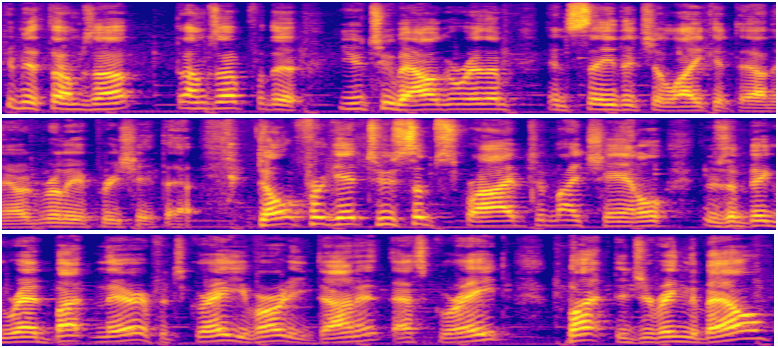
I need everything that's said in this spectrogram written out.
Give me a thumbs up. Thumbs up for the YouTube algorithm and say that you like it down there. I'd really appreciate that. Don't forget to subscribe to my channel. There's a big red button there. If it's gray you've already done it. That's great. But did you ring the bell?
